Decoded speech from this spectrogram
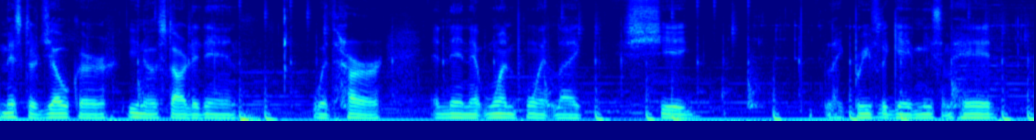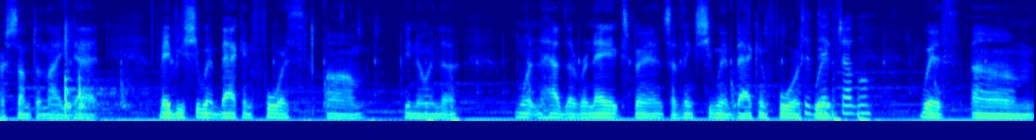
Mr. Joker, you know, started in with her, and then at one point, like she, like briefly gave me some head or something like that. Maybe she went back and forth, um, you know, in the wanting to have the Renee experience. I think she went back and forth with with um,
